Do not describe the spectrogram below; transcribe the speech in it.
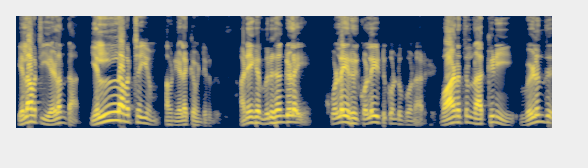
எல்லாவற்றையும் இழந்தான். எல்லாவற்றையும் அவன் இழக்க வேண்டியிருந்தது. அநேக மிருகங்களை கொள்ளையர்கள் கொள்ளையிட்டு கொண்டு போனார்கள். வானத்தில் அக்கினி விழுந்து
